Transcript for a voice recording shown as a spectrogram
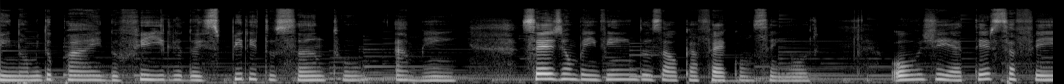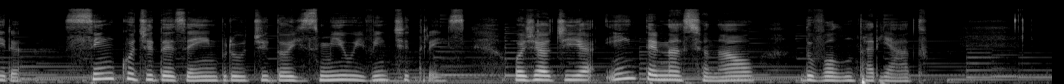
Em nome do Pai, do Filho, do Espírito Santo. Amém. Sejam bem-vindos ao Café com o Senhor. Hoje é terça-feira, 5 de dezembro de 2023. Hoje é o Dia Internacional do Voluntariado.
